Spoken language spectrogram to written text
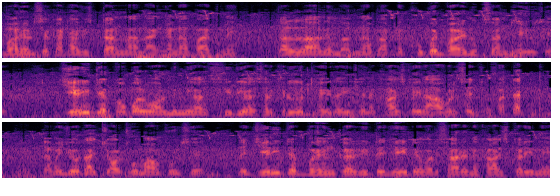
બહાર છે કાંઠા વિસ્તારના ડાંગરના પાકને તલના અને મગના પાકને ખૂબ જ ભારે નુકસાન થયું છે. જે રીતે ગ્લોબલ વોર્મિંગની સીધી અસર ખેડૂતો થઈ રહી છે ને ખાસ કરીને આ વર્ષે સતત તમે જો આ ચોથું માવઠું છે ને જે રીતે ભયંકર રીતે જે રીતે વરસાદ અને ખાસ કરીને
